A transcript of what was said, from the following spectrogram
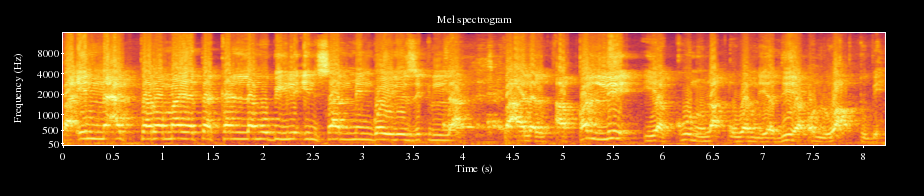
Fa inna aktsara ma yatakallamu bihi al-insan min ghairi zikrillah fa 'alal aqalli yakunu laqwan yadhi'ul waqtu bih.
